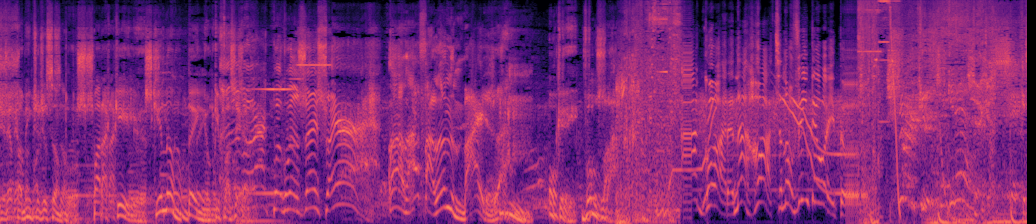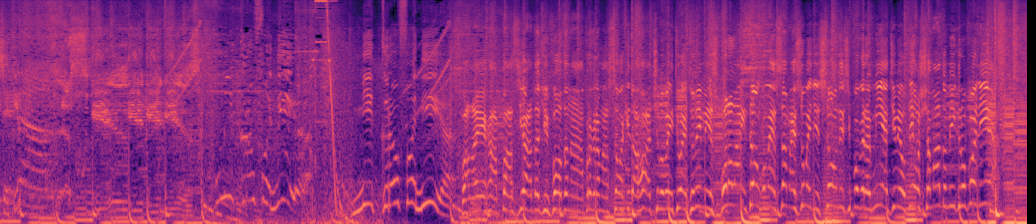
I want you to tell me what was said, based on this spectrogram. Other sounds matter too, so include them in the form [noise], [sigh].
Diretamente de Santos, para aqueles que não têm o que fazer. Será que começar isso aí? Ah, lá falando mais, né? Ok, vamos lá. Agora na Hot 98. Microfonia. Microfonia. Fala aí, rapaziada, de volta na programação aqui da Hot 98 Nimes. Bora lá então começar mais uma edição desse programinha de meu Deus chamado Microfonia.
